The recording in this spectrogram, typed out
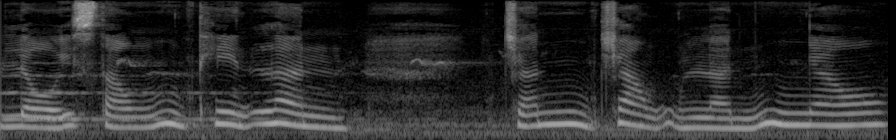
Lối sống thiện lành, trân trọng lẫn nhau.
